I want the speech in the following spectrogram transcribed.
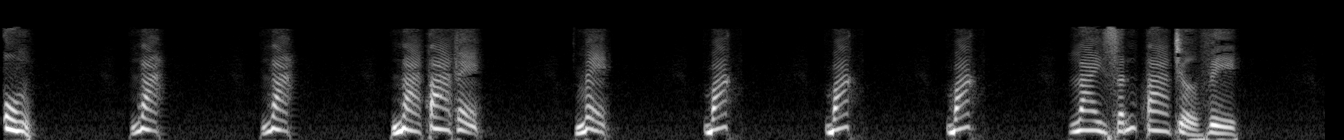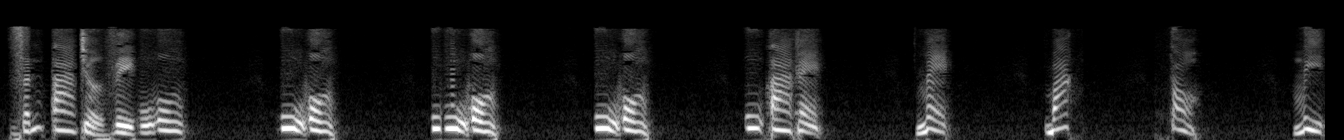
U. Na. Na. Na ta kẹt. Mẹ. Bác. Bác. Bác. Lai dẫn ta trở về. Dẫn ta trở về u ô. U ô. U u ô. U ô. U ta kệ. Mẹ. Bác. Tỏ. Mị.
